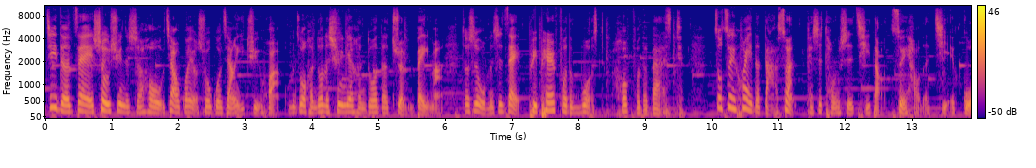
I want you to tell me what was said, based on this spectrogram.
记得在受训的时候，教官有说过这样一句话：我们做很多的训练，很多的准备嘛，就是我们是在 prepare for the worst, hope for the best。做最坏的打算，可是同时祈祷最好的结果。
